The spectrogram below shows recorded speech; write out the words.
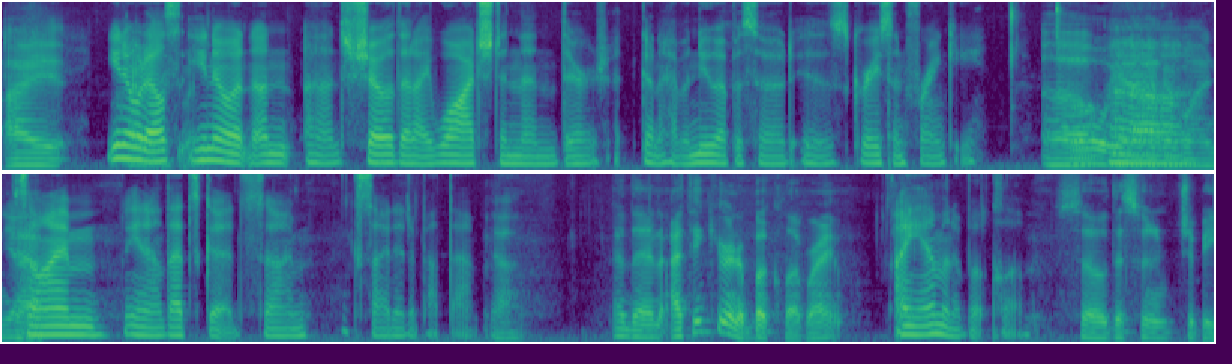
I You know what else? recommend. You know, a, a, a show that I watched and then they're going to have a new episode is Grace and Frankie. oh, Oh, yeah, yeah. good one, yeah, So I'm, you know, that's good. So I'm excited about that. yeah. And then I think you're in a book club, right? I am in a book club. So this one should be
